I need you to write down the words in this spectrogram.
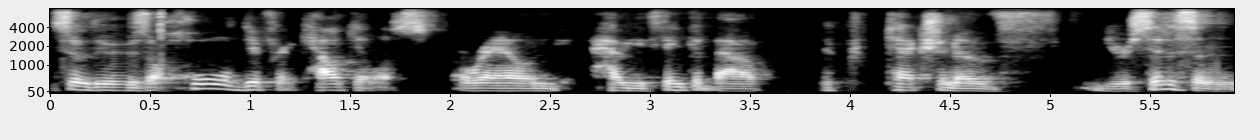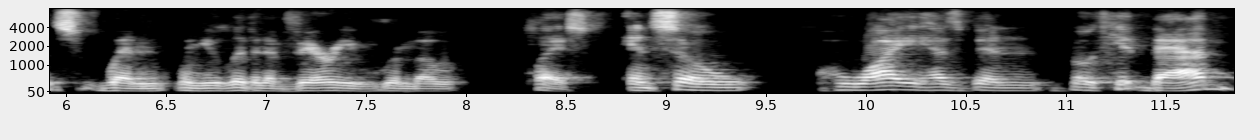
So there's a whole different calculus around how you think about the protection of your citizens when when you live in a very remote place. And so Hawaii has been both hit bad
